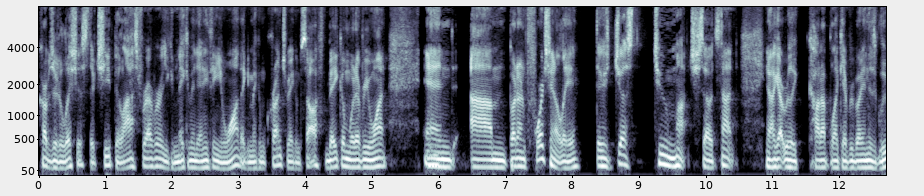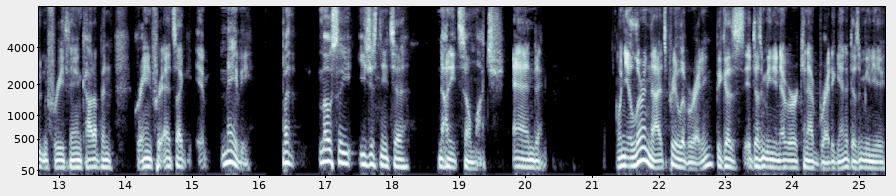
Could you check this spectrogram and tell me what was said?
Carbs are delicious. They're cheap. They last forever. You can make them into anything you want. They can make them crunch, make them soft, bake them, whatever you want. Mm-hmm. And um, but unfortunately, there's just too much. So it's not. You know, I got really caught up like everybody in this gluten free thing. Caught up in grain free. It's like it, maybe, but mostly you just need to not eat so much and when you learn that it's pretty liberating because it doesn't mean you never can have bread again. It doesn't mean you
